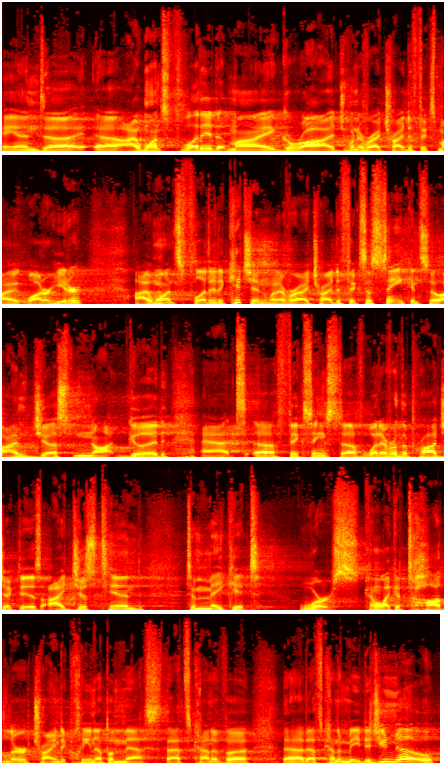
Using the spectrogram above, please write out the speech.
And uh, uh, I once flooded my garage whenever I tried to fix my water heater. I once flooded a kitchen whenever I tried to fix a sink. And so I'm just not good at uh, fixing stuff. Whatever the project is, I just tend to make it worse. Kind of like a toddler trying to clean up a mess. That's kind of, uh, uh, that's kind of me. Did you know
